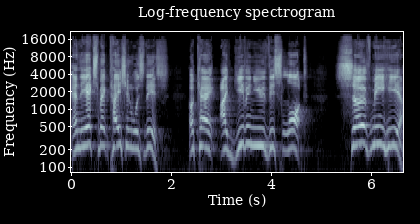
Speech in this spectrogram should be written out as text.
And the expectation was this okay, I've given you this lot. Serve me here.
